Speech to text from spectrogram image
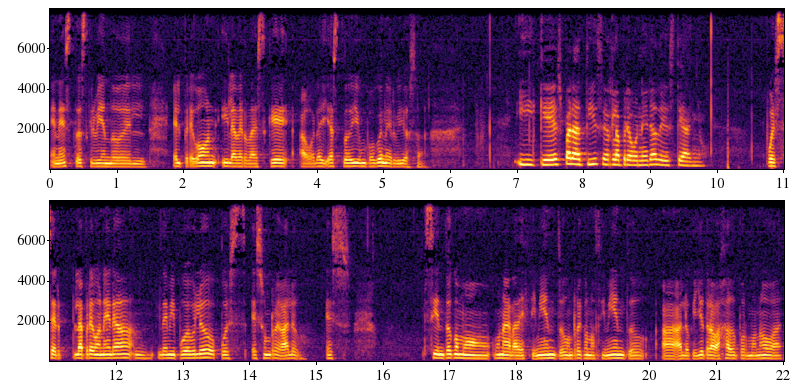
en esto, escribiendo el, el pregón y la verdad es que ahora ya estoy un poco nerviosa. ¿Y qué es para ti ser la pregonera de este año? Pues ser la pregonera de mi pueblo pues es un regalo. Es, siento como un agradecimiento, un reconocimiento a, a lo que yo he trabajado por Monóvar.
